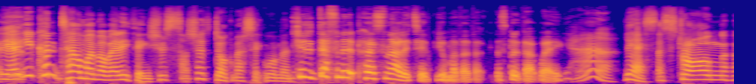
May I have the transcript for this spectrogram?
yeah, you couldn't tell my mum anything. She was such a dogmatic woman. She had a definite personality, your mother. Let's put it that way. yeah. Yes, a strong,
